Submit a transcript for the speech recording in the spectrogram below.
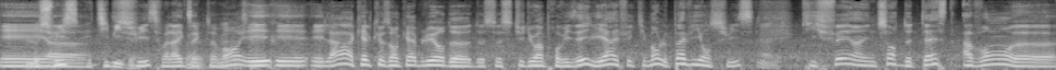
Et, Le Suisse euh, est timide. Suisse, voilà exactement. ouais, et, et- et là, à quelques encablures de, de ce studio improvisé, il y a effectivement le pavillon suisse Ouais. qui fait un- une sorte de test avant euh,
